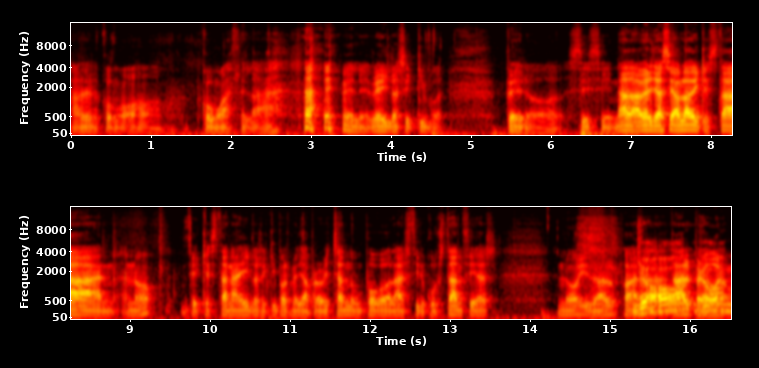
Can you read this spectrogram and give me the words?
a ver cómo, cómo hace la, MLB y los equipos. Pero sí, sí, nada, a ver, ya se habla de que están, ¿no? de que están ahí los equipos medio aprovechando un poco las circunstancias, ¿no? Y tal, para tal, pero bueno,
